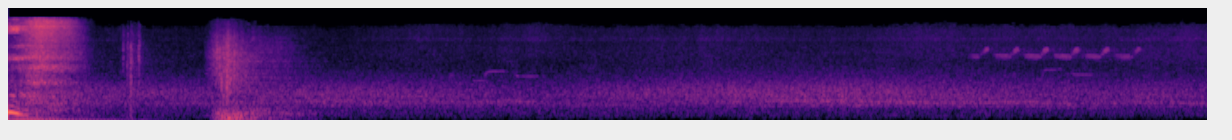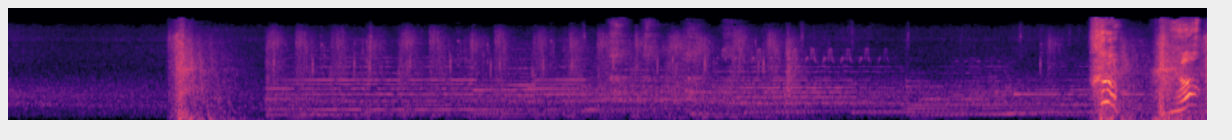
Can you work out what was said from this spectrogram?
よっ。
